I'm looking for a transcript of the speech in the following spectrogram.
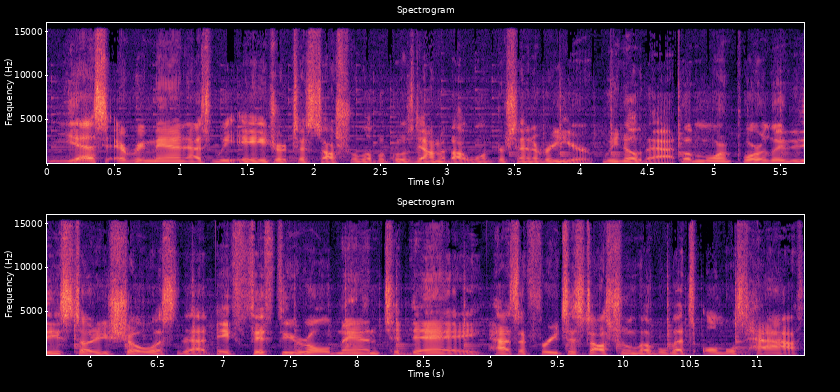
yes, every man as we age, our testosterone level goes down about 1% every year. We know that. But more importantly, these studies show us that a 50 year old man today has a free testosterone level that's almost half.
